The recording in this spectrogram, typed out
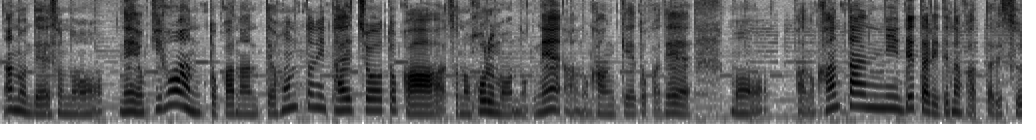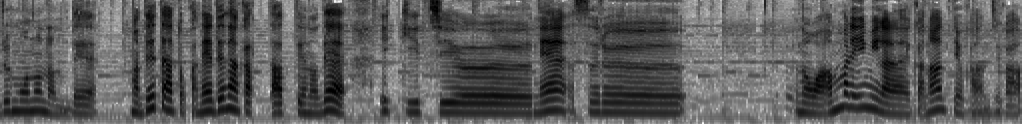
なのでそのね予期不安とかなんて本当に体調とかそのホルモンのねあの関係とかでもうあの簡単に出たり出なかったりするものなのでまあ、出たとかね出なかったっていうので一喜一憂ねするのはあんまり意味がないかなっていう感じが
